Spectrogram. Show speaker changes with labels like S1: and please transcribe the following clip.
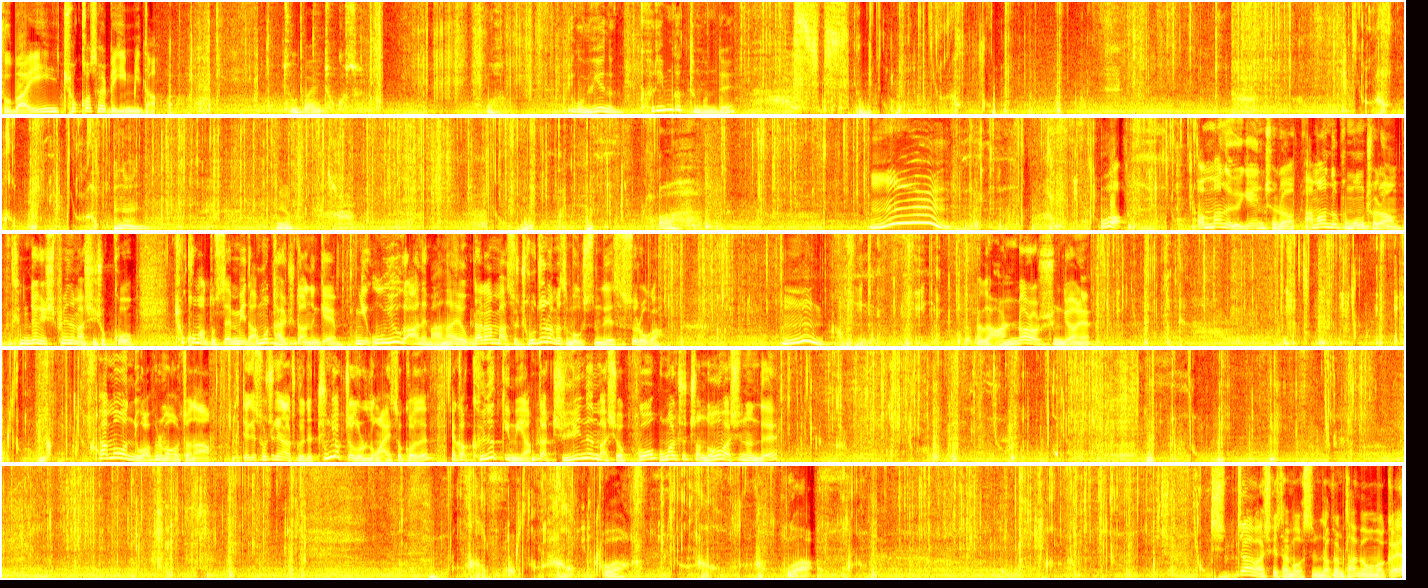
S1: 두바이 초코 설빙입니다. 두바이 초코 설빙. 와, 이거 위에는 크림 같은 건데? 나는 이렇게 와. 음! 우와! 엄마는 외계인처럼 아몬드 부몽처럼 굉장히 씹히는 맛이 좋고 초코 맛도 셉니다. 너무 달지도 않은 게 이 우유가 안에 많아요. 다른 맛을 조절하면서 먹을 수 있는 내 스스로가. 음! 이게 안 달아서 신기하네. 사모언니 와플 먹었잖아. 되게 솔직히 나 그때 충격적으로 너무 맛있었거든. 약간 그 느낌이야. 일단 질리는 맛이 없고 정말 추천 너무 맛있는데. 와. 와. 진짜 맛있게 잘 먹었습니다. 그럼 다음에 뭐 먹을까요?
